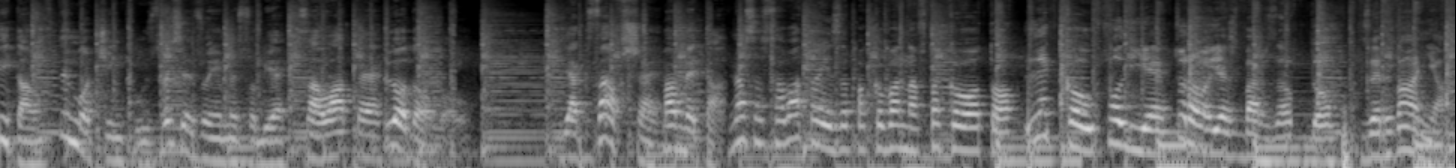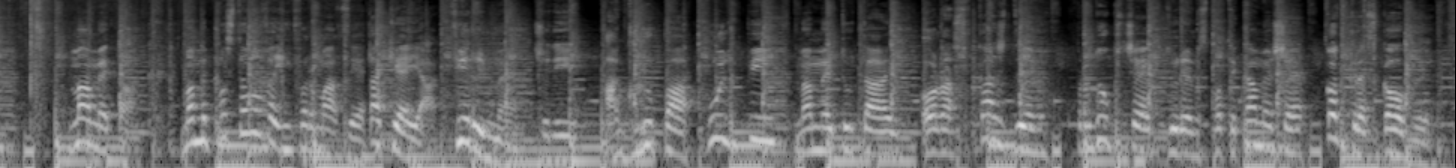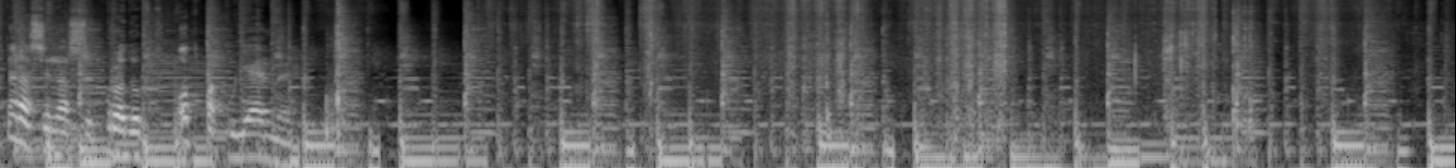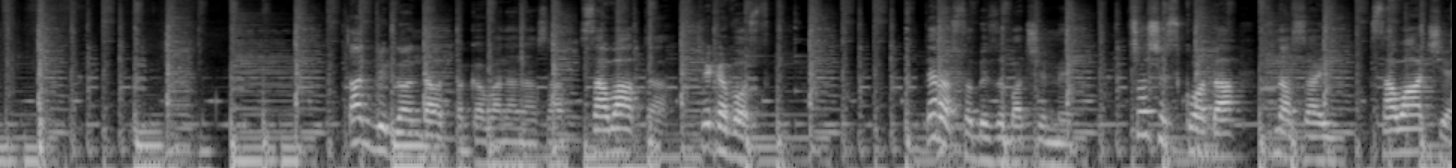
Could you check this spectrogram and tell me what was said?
Witam, w tym odcinku zrecenzujemy sobie sałatę lodową. Jak zawsze mamy tak, nasza sałata jest zapakowana w taką oto lekką folię, którą jest bardzo do zerwania. Mamy tak, mamy podstawowe informacje, takie jak firmę, czyli a grupa Pulpi, mamy tutaj oraz w każdym produkcie, którym spotykamy się, kod kreskowy. Teraz się nasz produkt odpakujemy. Tak wygląda odpakowana nasza sałata. Ciekawostki. Teraz sobie zobaczymy, co się składa w naszej sałacie.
